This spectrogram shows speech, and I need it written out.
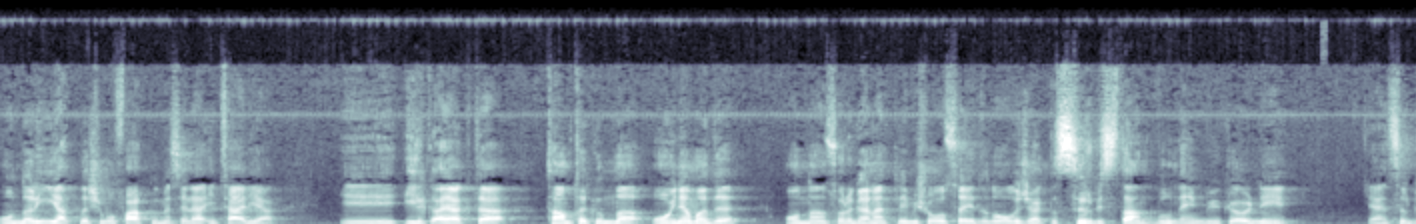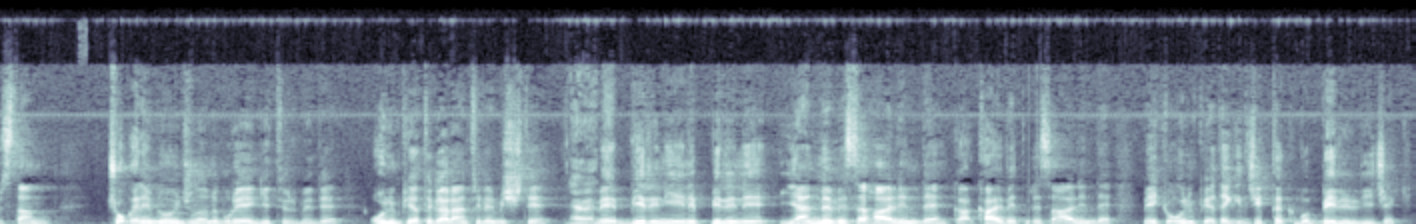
Onların yaklaşımı farklı. Mesela İtalya ilk ayakta tam takımla oynamadı. Ondan sonra garantilemiş olsaydı ne olacaktı? Sırbistan bunun en büyük örneği. Yani Sırbistan çok önemli oyuncularını buraya getirmedi. Olimpiyatı garantilemişti. Evet. Ve birini yenip birini yenmemesi halinde, ka- kaybetmesi halinde belki olimpiyata gidecek takımı belirleyecek.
